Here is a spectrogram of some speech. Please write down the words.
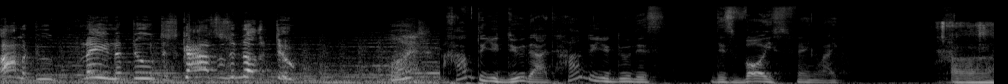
I'm a dude playing a dude disguised as another dude. What? how do you do that? How do you do this this voice thing? Like, Uh,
